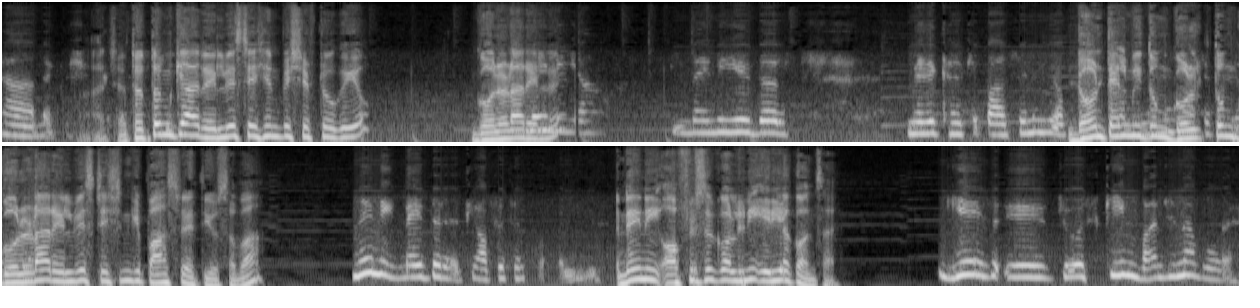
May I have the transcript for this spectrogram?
हाँ, अच्छा तो तुम क्या रेलवे स्टेशन पे शिफ्ट हो गई हो? गोलड़ा रेलवे? नहीं नहीं इधर मेरे घर के पास है नहीं डोंट टेल मी तुम गोल तुम गोलड़ा रेलवे स्टेशन के पास रहती हो सबा। नहीं नहीं मैं इधर रहती हूँ ऑफिसर कॉलोनी नहीं नहीं ऑफिसर कॉलोनी एरिया कौन सा है? ये, ये जो स्कीम वन है ना वो है।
